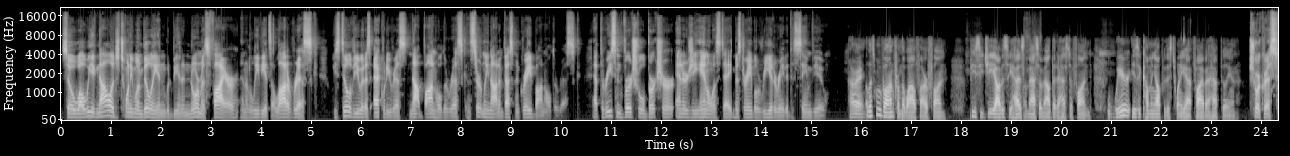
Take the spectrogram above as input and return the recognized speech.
So while we acknowledge 21 billion would be an enormous fire and it alleviates a lot of risk, we still view it as equity risk, not bondholder risk, and certainly not investment grade bondholder risk. At the recent virtual Berkshire Energy Analyst Day, Mr. Abel reiterated the same view. All right, let's move on from the wildfire fund. PCG obviously has a massive amount that it has to fund. Where is it coming up with this 25.5 billion? Sure, Chris.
